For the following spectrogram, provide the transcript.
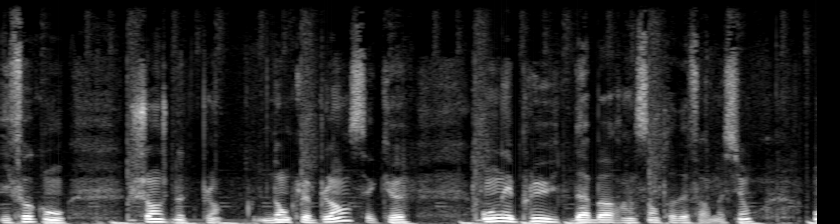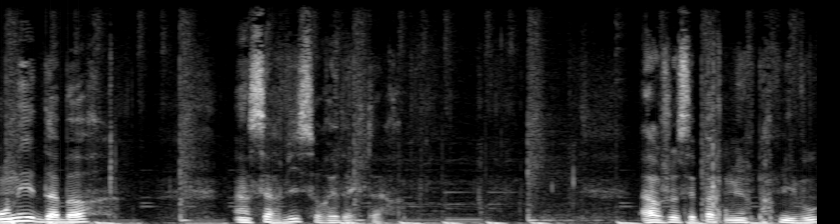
Il faut qu'on change notre plan. Donc le plan, c'est que on n'est plus d'abord un centre de formation, on est d'abord un service au rédacteur. Alors je ne sais pas combien parmi vous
